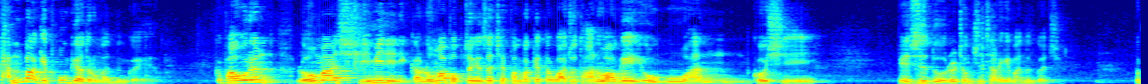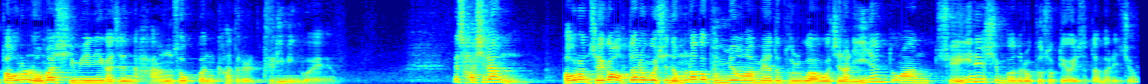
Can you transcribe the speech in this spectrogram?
단박에 포기하도록 만든 거예요. 그 바울은 로마 시민이니까 로마 법정에서 재판받겠다고 아주 단호하게 요구한 것이 베스도를 정신 차리게 만든 거죠. 바울은 로마 시민이 가진 항소권 카드를 들이민 거예요. 사실은 바울은 죄가 없다는 것이 너무나도 분명함에도 불구하고 지난 2년 동안 죄인의 신분으로 구속되어 있었단 말이죠.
